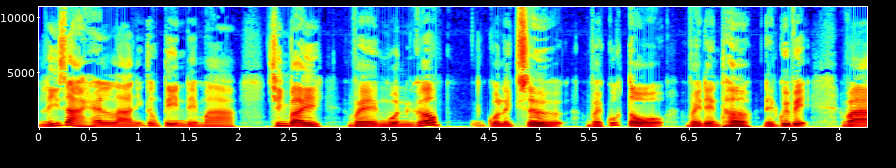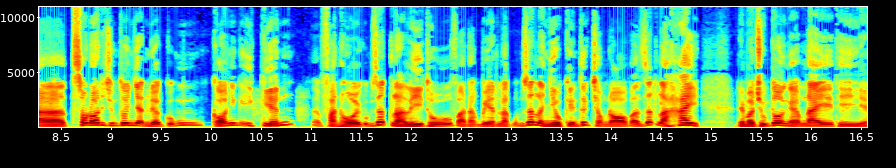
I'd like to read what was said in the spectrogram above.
lý giải hay là những thông tin để mà trình bày về nguồn gốc của lịch sử về quốc tổ, về đền thờ đến quý vị. Và sau đó thì chúng tôi nhận được cũng có những ý kiến phản hồi cũng rất là lý thú và đặc biệt là cũng rất là nhiều kiến thức trong đó và rất là hay. Để mà chúng tôi ngày hôm nay thì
